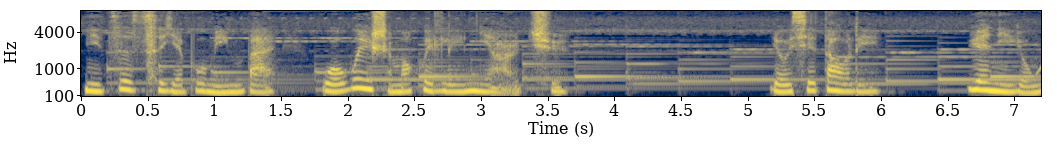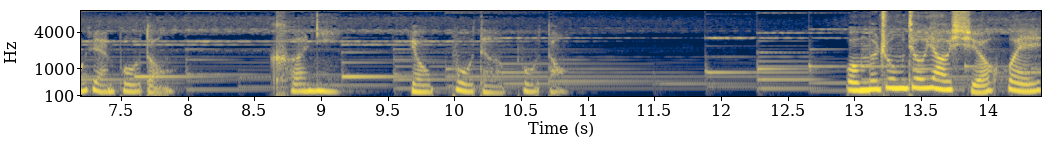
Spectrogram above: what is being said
你自此也不明白我为什么会离你而去。有些道理，愿你永远不懂，可你又不得不懂。我们终究要学会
